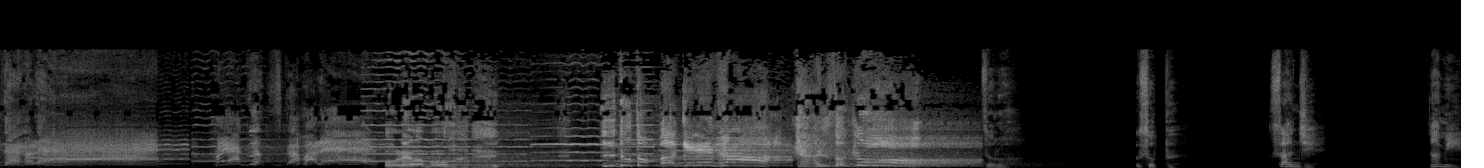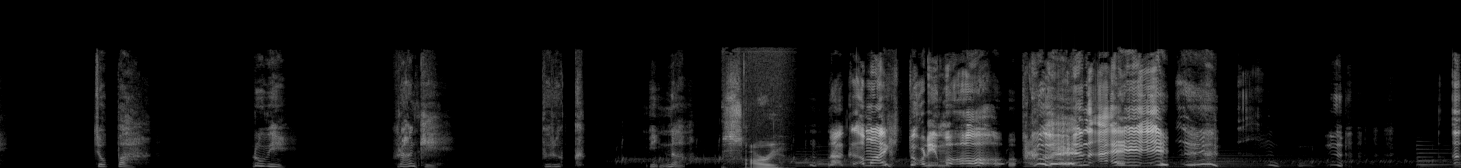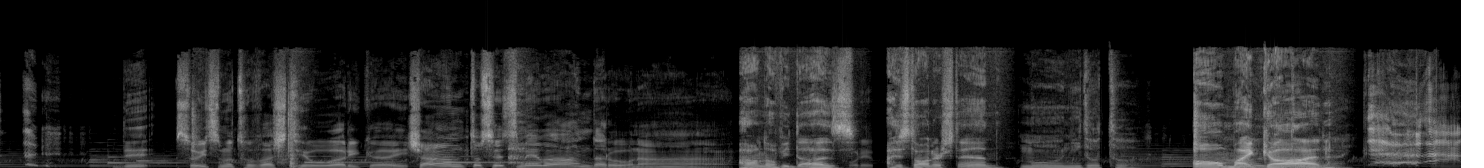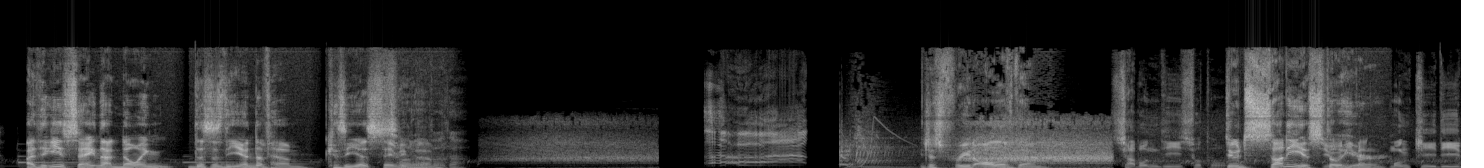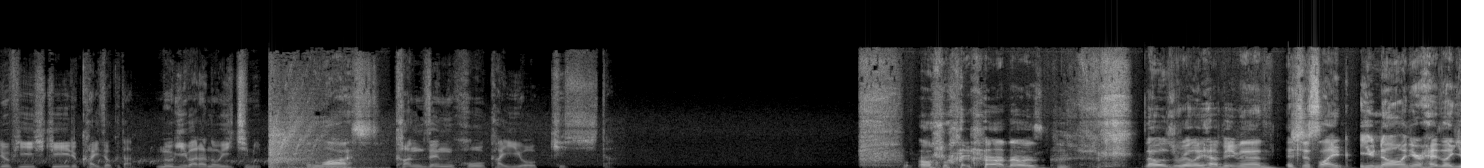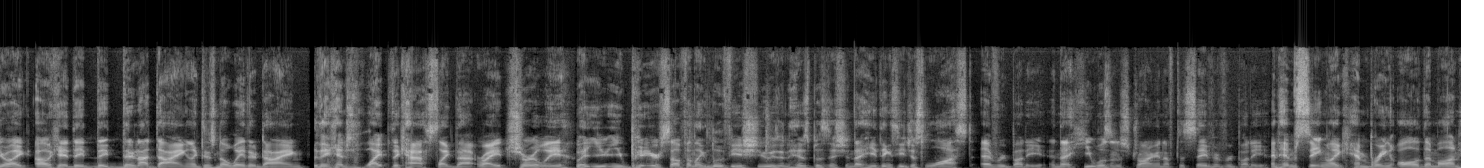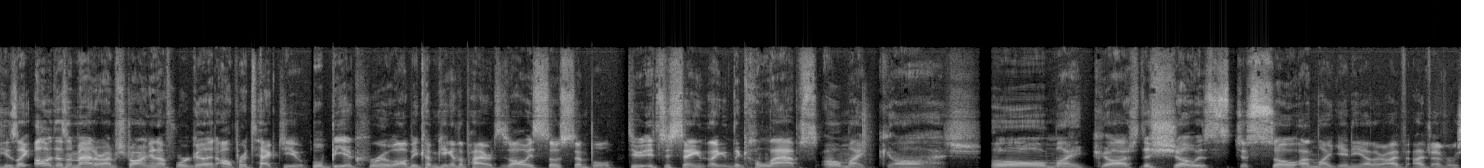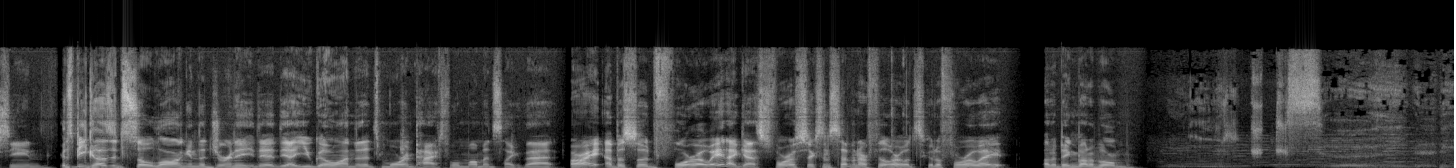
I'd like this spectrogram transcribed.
くれ早く捕まれ。俺はもう二度と負けねえから。海賊王ゾロウソップ。サンジ。ナミ。チョッパー。ロビン。フランキー。ブルック。みんな。Sorry. 仲間一人も食えないで そいつも飛ばして終わりかいちゃんと説明はあんだろうな I don't know if he does. I just don't understand. もう二度と Oh my 会うことは god. ない I think he's saying that knowing this is the end of him because he is さ saving らば them. だ He just freed all of them. シャボンディ諸島 Dude, Sunny is still 12 here. 番モンキー・ディ・ルフィ率いる海賊団麦わらの一味 They lost. 完全崩壊を喫した Oh my god, that was that was really heavy, man. It's just like you know in your head, like you're like, okay, they they they're not dying. Like there's no way they're dying. They can't just wipe the cast like that, right? Surely. But you you put yourself in like Luffy's shoes in his position that he thinks he just lost everybody and that he wasn't strong enough to save everybody. And him seeing like him bring all of them on, he's like, oh, it doesn't matter. I'm strong enough. We're good. I'll protect you. We'll be a crew. I'll become king of the pirates. It's always so simple, dude. It's just saying like the collapse. Oh my gosh. Oh my gosh, this show is just so unlike any other I've I've ever seen. It's because it's so long and the journey that, that you go on that it's more impactful moments like that. All right, episode 408, I guess. 406 and 7 are filler. Let's go to 408. Bada bing, bada boom.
